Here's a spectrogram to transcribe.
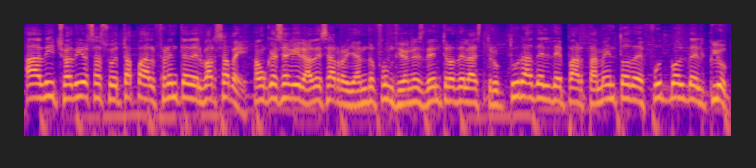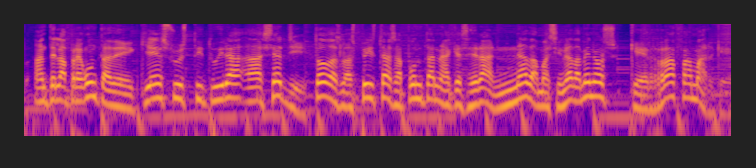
ha dicho adiós a su etapa al frente del Barça B, aunque seguirá desarrollando funciones dentro de la estructura del departamento de fútbol del club. Ante la pregunta de quién sustituirá a Sergi, todas las pistas apuntan a que será nada más y nada menos que Rafa Márquez.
